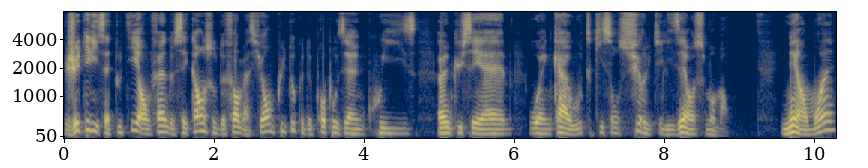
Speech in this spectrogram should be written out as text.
J'utilise cet outil en fin de séquence ou de formation plutôt que de proposer un quiz, un QCM ou un Kahoot qui sont surutilisés en ce moment. Néanmoins,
